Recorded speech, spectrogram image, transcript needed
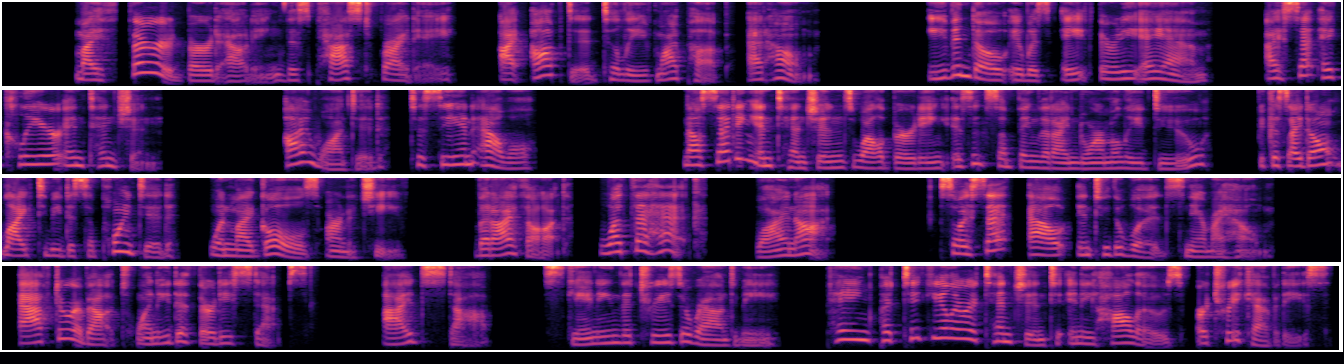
My third bird outing this past Friday, I opted to leave my pup at home. Even though it was 8:30 a.m., I set a clear intention. I wanted to see an owl. Now, setting intentions while birding isn't something that I normally do because I don't like to be disappointed when my goals aren't achieved. But I thought, what the heck? Why not? So I set out into the woods near my home. After about 20 to 30 steps, I'd stop, scanning the trees around me paying particular attention to any hollows or tree cavities.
